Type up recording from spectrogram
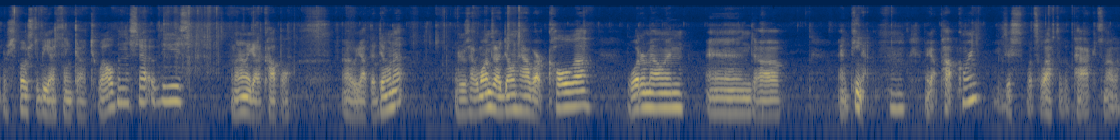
There's supposed to be, I think, uh, 12 in the set of these, and I only got a couple. Uh, we got the donut, there's the ones I don't have are cola, watermelon, and uh, and peanut. We got popcorn, just what's left of the pack. It's not a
